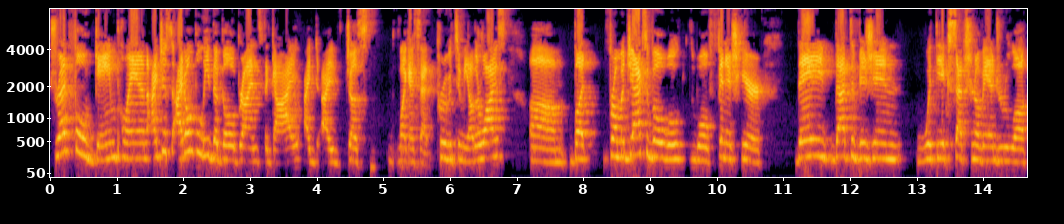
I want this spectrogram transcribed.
dreadful game plan. I just I don't believe that Bill O'Brien's the guy. I, I just like I said, prove it to me otherwise. Um, but from a Jacksonville, we'll we'll finish here. They that division, with the exception of Andrew Luck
